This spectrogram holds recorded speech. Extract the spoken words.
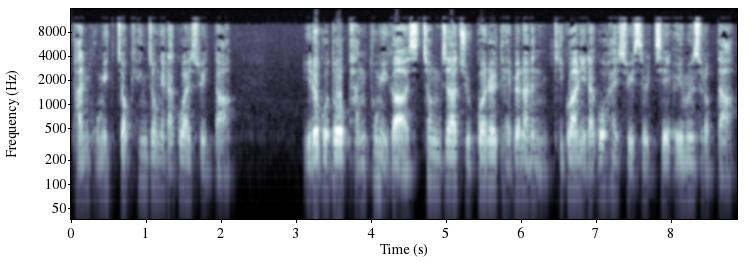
반공익적 행정이라고 할 수 있다. 이러고도 방통위가 시청자 주권을 대변하는 기관이라고 할 수 있을지 의문스럽다.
